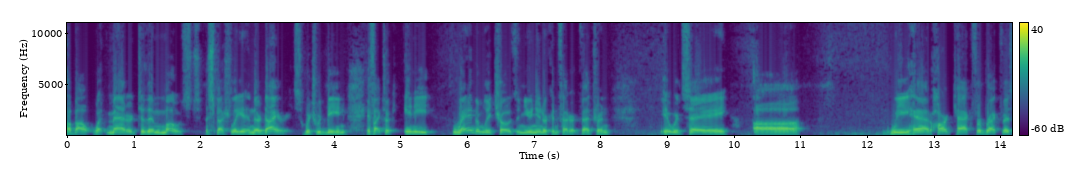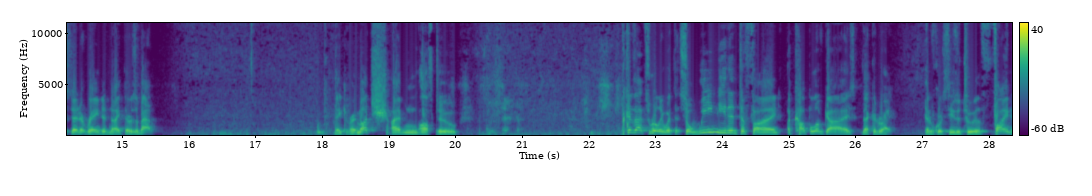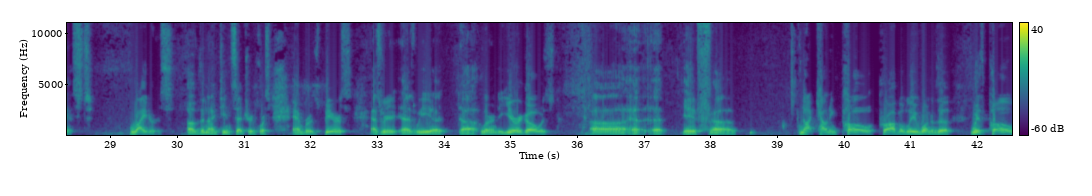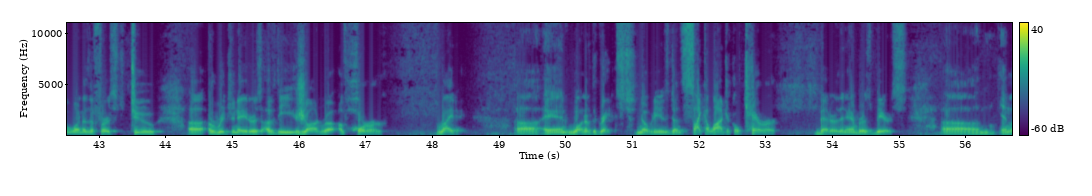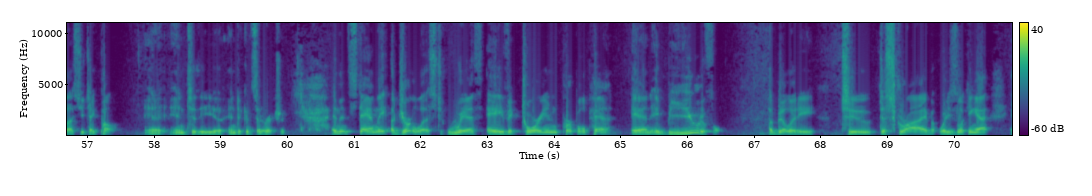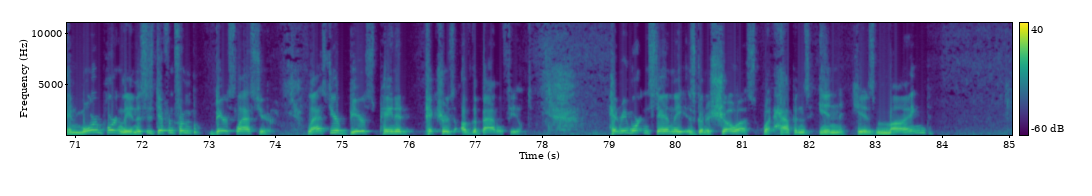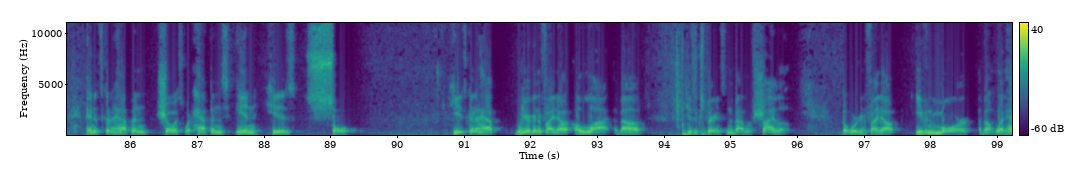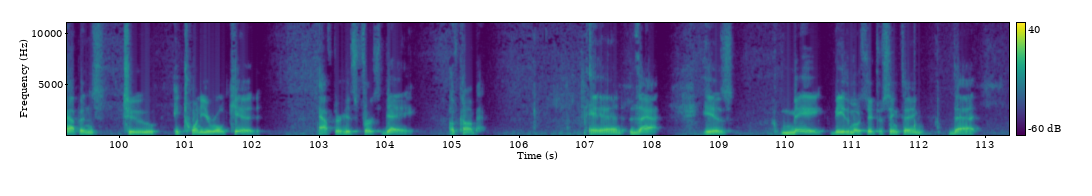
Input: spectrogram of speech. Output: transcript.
about what mattered to them most, especially in their diaries, which would mean if I took any randomly chosen Union or Confederate veteran, it would say, uh, we had hardtack for breakfast and it rained at night, there was a battle. Thank you very much. I'm off to. Because that's really what. The, so we needed to find a couple of guys that could write. And of course, these are two of the finest writers of the 19th century. Of course, Ambrose Bierce, as we as we uh, uh, learned a year ago, was uh, uh if uh, not counting Poe, probably one of the with Poe one of the first two uh, originators of the genre of horror writing. and one of the greatest. Nobody has done psychological terror better than Ambrose Bierce, um, unless you take Poe into the uh, into consideration. And then Stanley, a journalist with a Victorian purple pen and a beautiful ability to describe what he's looking at, and more importantly, and this is different from Bierce last year. Last year, Bierce painted pictures of the battlefield. Henry Morton Stanley is going to show us what happens in his mind and it's going to happen, show us what happens in his soul. He's going to have, we are going to find out a lot about his experience in the Battle of Shiloh, but we're going to find out even more about what happens to a 20 year old kid after his first day of combat. And that is may be the most interesting thing that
